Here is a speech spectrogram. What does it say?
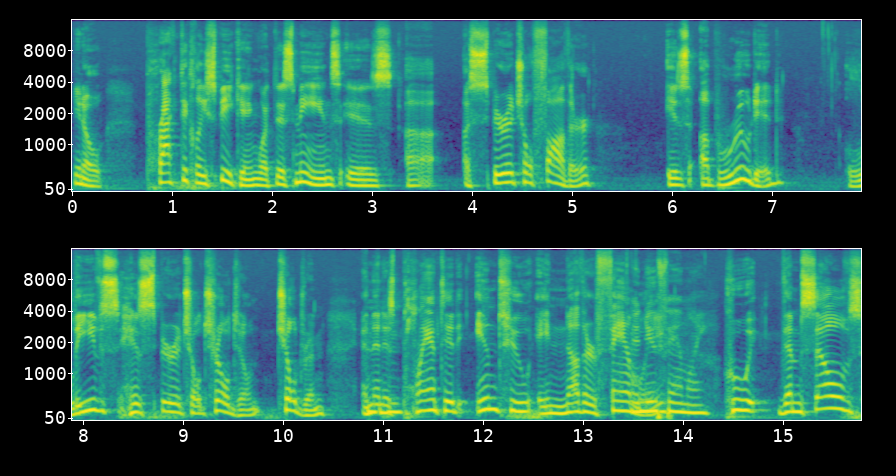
you know, practically speaking, what this means is uh, a spiritual father is uprooted, leaves his spiritual children, children and then is planted into another family, Mm-hmm. new family. who themselves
